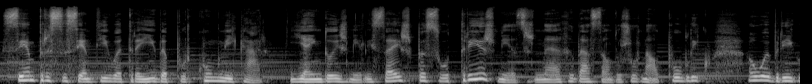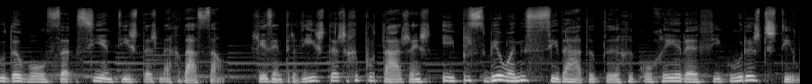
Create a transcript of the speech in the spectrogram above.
Sempre se sentiu atraída por comunicar e em 2006 passou três meses na redação do Jornal Público ao abrigo da Bolsa Cientistas na Redação. Fez entrevistas, reportagens e percebeu a necessidade de recorrer a figuras de estilo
